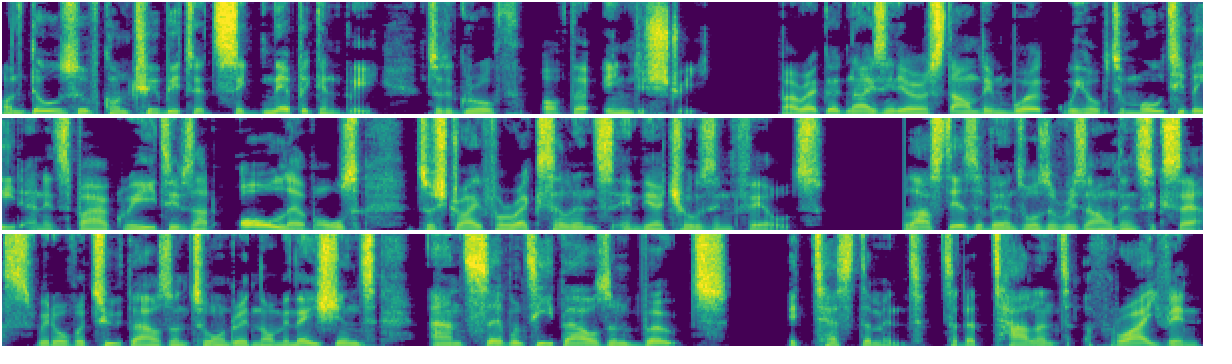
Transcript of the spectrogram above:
on those who've contributed significantly to the growth of the industry. By recognizing their astounding work, we hope to motivate and inspire creatives at all levels to strive for excellence in their chosen fields. Last year's event was a resounding success with over 2,200 nominations and 70,000 votes, a testament to the talent thriving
